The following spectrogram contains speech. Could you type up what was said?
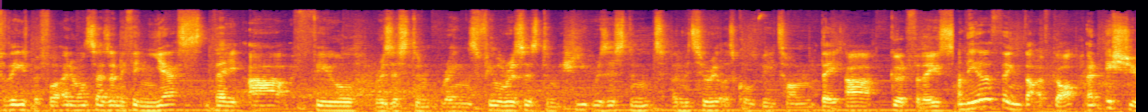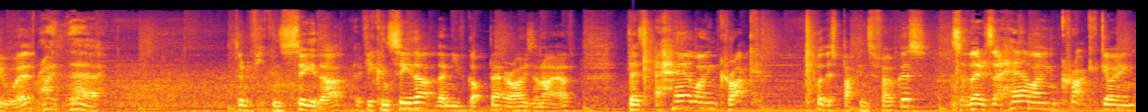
for these before anyone says anything. Yes, they are fuel resistant rings, fuel resistant, heat resistant. The material is called Viton. They are good for these. And the other thing that I've got an issue with, right there, don't know if you can see that. If you can see that, then you've got better eyes than I have. There's a hairline crack put this back into focus. So there's a hairline crack going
